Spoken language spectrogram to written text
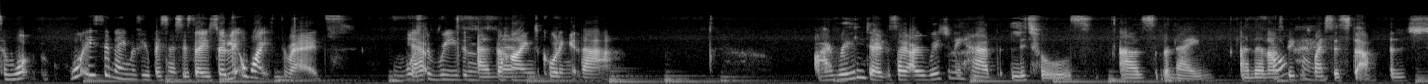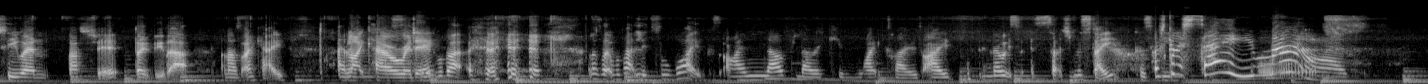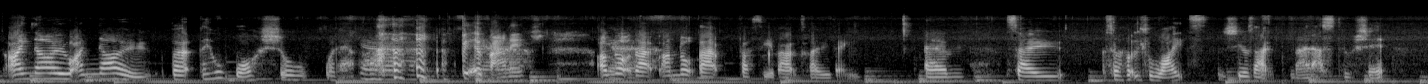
So what what is the name of your businesses though? So Little White Threads. What's Yep. the reason And then- behind calling it that? I really don't. So I originally had Littles as the name, and then I was speaking to my sister, and she went, "That's shit. Don't do that." And I was "Okay." And Like her already. What about? I was like, "What about Little White?" Because I love Loic in white clothes. I know it's, such a mistake because I was going to say, you mad. I know, I know, but they all wash or whatever. Yeah. a bit of vanish. I'm not that. I'm not that fussy about clothing. Um, so, so I thought little whites, and she was like, "No, that's still shit."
